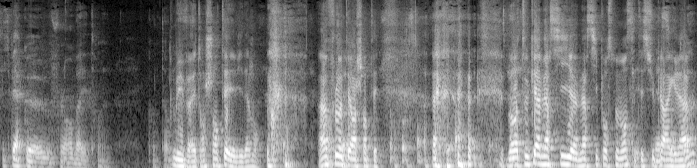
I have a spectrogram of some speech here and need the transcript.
j'espère que Florent va être content. Mais il va être enchanté, évidemment. Un Flo, t'es enchanté. bon, en tout cas, merci, euh, merci pour ce moment. C'était super agréable.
